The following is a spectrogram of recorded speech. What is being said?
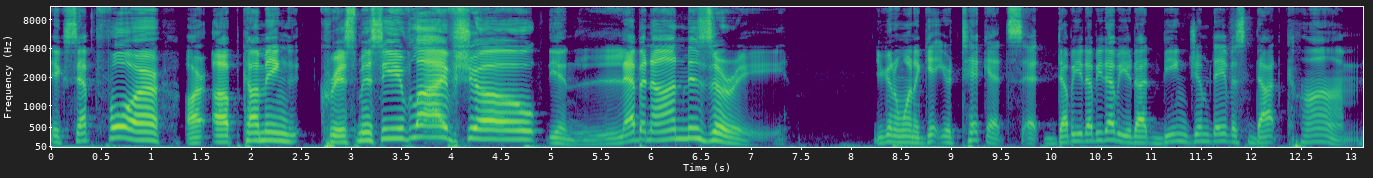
except for our upcoming Christmas Eve live show in Lebanon, Missouri. You're going to want to get your tickets at www.beingjimdavis.com.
